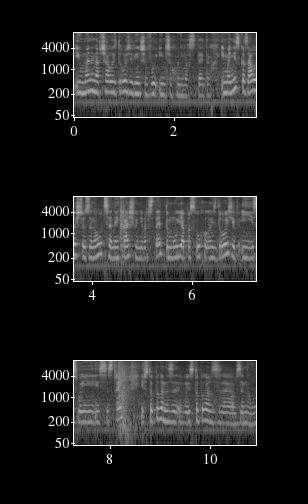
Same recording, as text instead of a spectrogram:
і у мене навчались друзі в інших в інших університетах. І мені сказали, що ЗНУ це найкращий університет, тому я послухалась друзів і своєї сестри і вступила на вступила в ЗНУ.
